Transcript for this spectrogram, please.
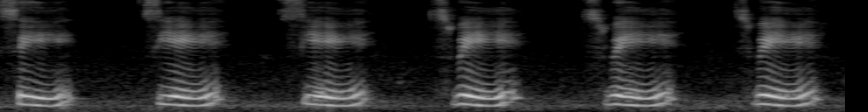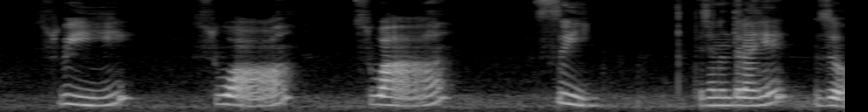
से स्ये स्ये स्वे स्वे स्वे स्वी स्वा स्वा सी. त्याच्यानंतर आहे ज.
